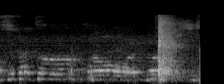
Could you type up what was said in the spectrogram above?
Oh, see that's a,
